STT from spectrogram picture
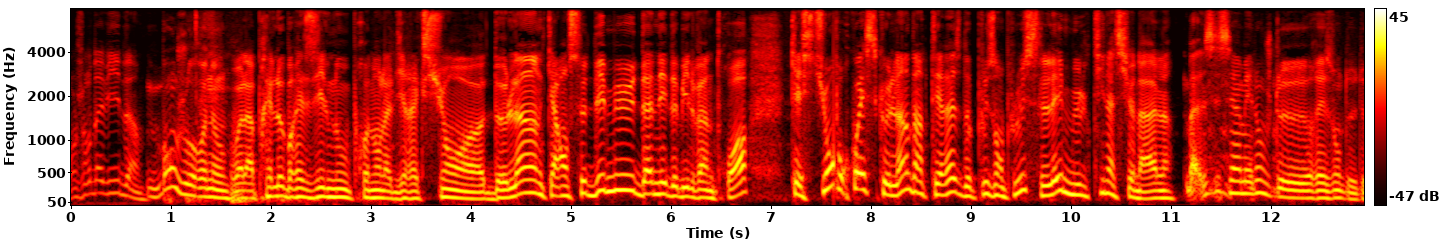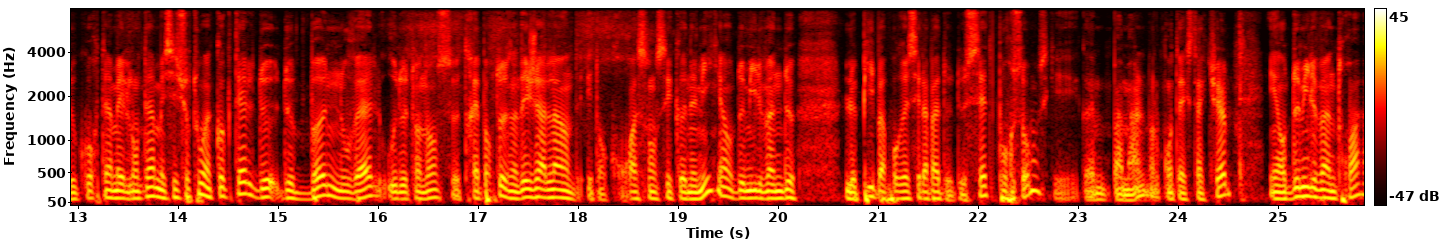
Bonjour David. Bonjour Renaud. Voilà, après le Brésil, nous prenons la direction euh, de l'Inde, car en ce début d'année 2023, question, pourquoi est-ce que l'Inde intéresse de plus en plus les multinationales? Bah, C'est un mélange de raisons de, de, court terme et de long terme, mais c'est surtout un cocktail de, de, bonnes nouvelles ou de tendances très porteuses. Déjà, l'Inde est en croissance économique. Hein. En 2022, le PIB a progressé là-bas de, de 7%, ce qui est quand même pas mal dans le contexte actuel. Et en 2023,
